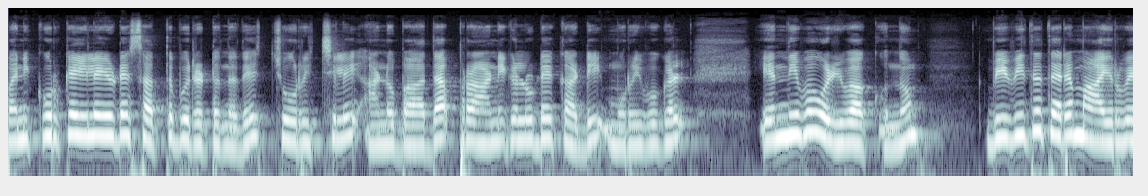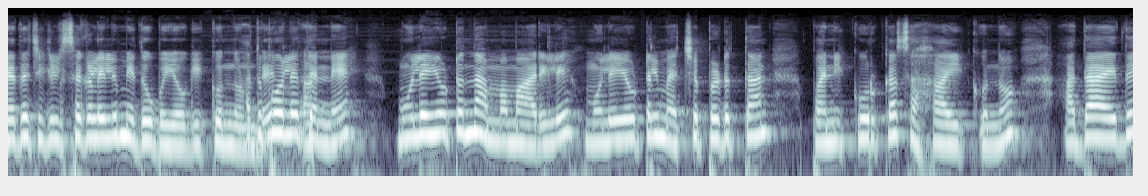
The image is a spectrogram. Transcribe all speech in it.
പനിക്കൂർക്കയിലയുടെ സത്ത് പുരട്ടുന്നത് ചൊറിച്ചിൽ അണുബാധ പ്രാണികളുടെ കടി മുറിവുകൾ എന്നിവ ഒഴിവാക്കുന്നു. വിവിധ തരം ആയുർവേദ ചികിത്സകളിലും ഇത് ഉപയോഗിക്കുന്നു അതുപോലെ തന്നെ മുലയൂട്ടുന്ന അമ്മമാരിൽ മുലയൂട്ടൽ മെച്ചപ്പെടുത്താൻ പനിക്കൂർക്ക സഹായിക്കുന്നു. അതായത്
